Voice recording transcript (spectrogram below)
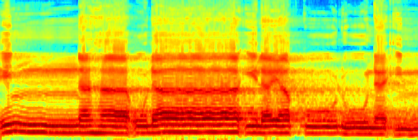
إن هؤلاء ليقولون إن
